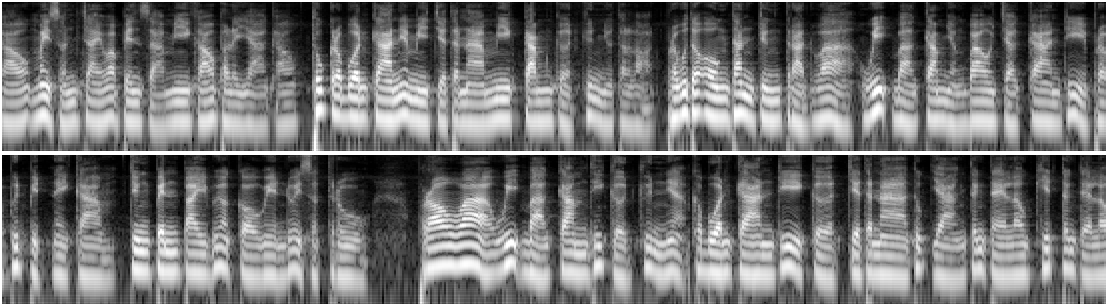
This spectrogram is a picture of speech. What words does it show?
เขาไม่สนใจว่าเป็นสามีเขาภรรยาเขา ทุกกระบวนการเนี่ยมีเจตนามีกรรมเกิดขึ้นอยู่ตลอด พระพุทธองค์ท่านจึงตรัสว่าวิบากกรรมอย่างเบาจากการที่ประพฤติผิดในกาม จึงเป็นไปเพื่อก่อเวรด้วยศัตรู เพราะว่าวิบากกรรมที่เกิดขึ้นเนี่ยขบวนการที่เกิดเจตนาทุกอย่าง ตั้งแต่เราคิดตั้งแต่เรา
